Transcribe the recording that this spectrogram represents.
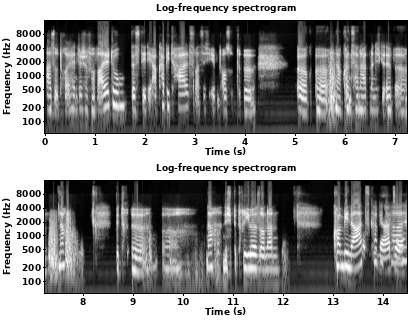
Also treuhändische Verwaltung des DDR-Kapitals, was sich eben aus äh, äh, äh, na, Konzerne hat man nicht, äh, äh na, äh, äh, na, nicht Betriebe, sondern Kombinatskapital. Kombinate.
